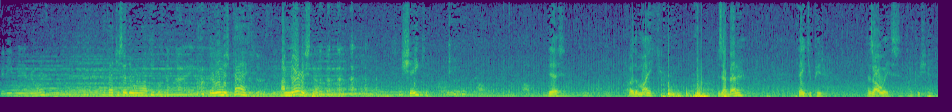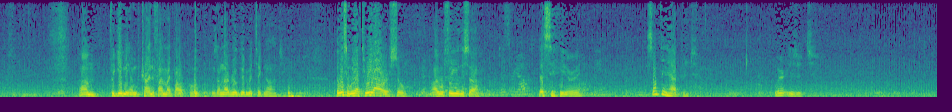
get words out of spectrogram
Good evening, everyone. I thought you said there weren't a lot of people here. The room is packed. I'm nervous now. Shaking. Yes. Oh, the mic. Is that better? Thank you, Peter. As always, I appreciate it. Um, forgive me, I'm trying to find my PowerPoint because I'm not real good with technology. But listen, we have three hours, so I will figure this out. Just three hours? Let's see here, right? Something happened. Where is it?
